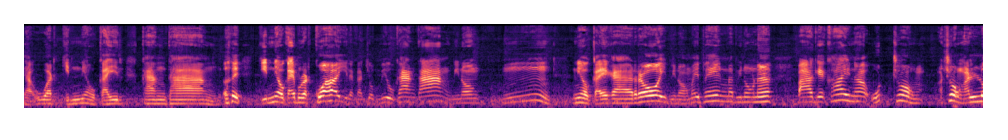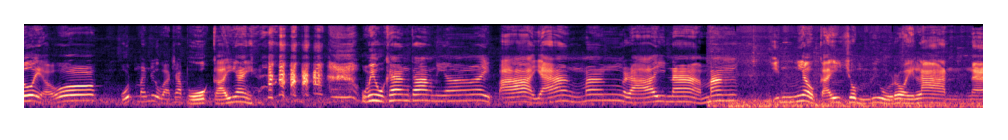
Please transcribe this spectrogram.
ชาอวดกินเนี่ยวไก่ข้างทางเอ้ยกินเหนียวไก่บดควายแล้วก็ชมวิวข้างทางพี่น้อง อืมเหนียวไก่กะโรยพี่น้องไม่เพ่งนะพี่น้องนะปลาแกไข่นะ อุดช่องช่องอันโรยอะโอ้อุดมันดีกว่าจะผล่ไก่ไงวิวข้างทางนี่ไอ้ปลาย่างมั่งรายหน้ามั่งกินเหนียวไก่ชมวิวโรยล้านนะ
